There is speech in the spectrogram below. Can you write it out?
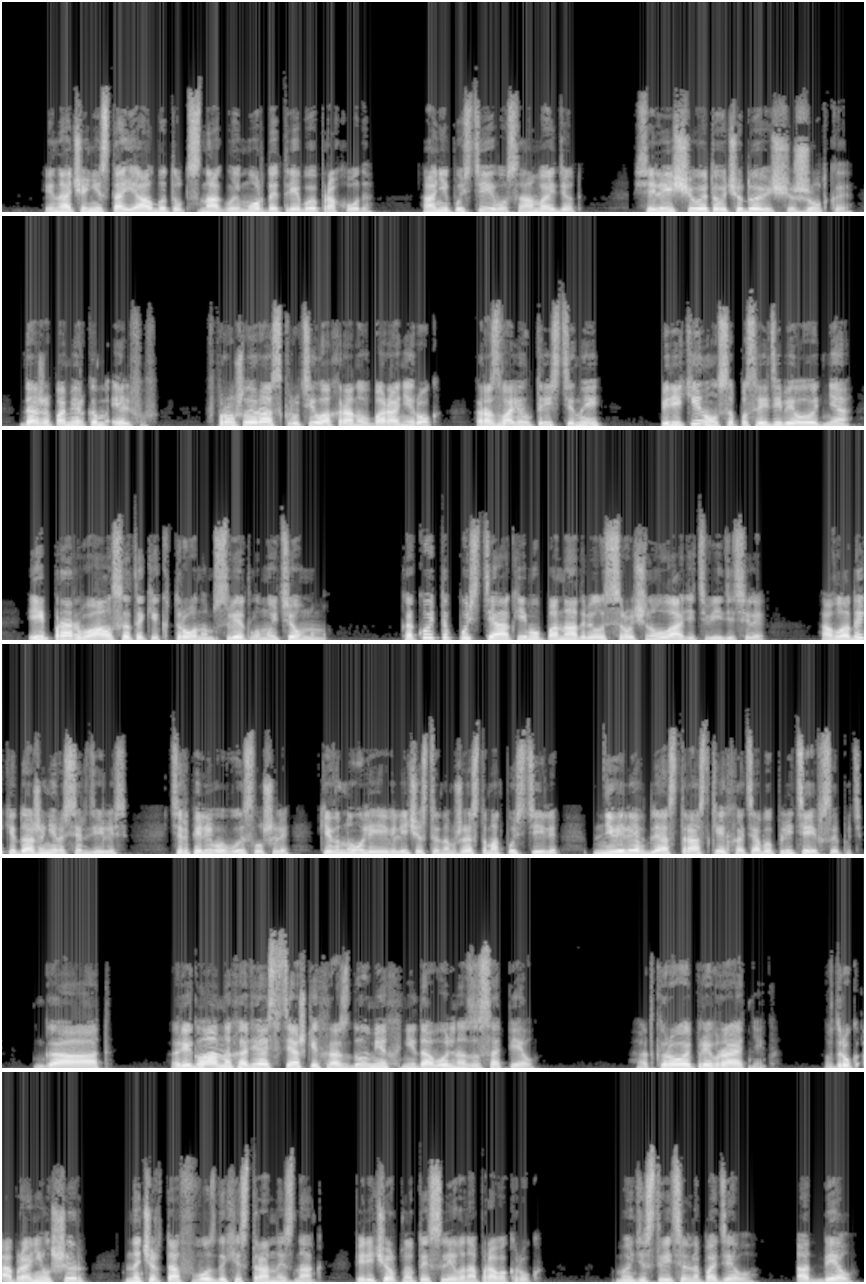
Иначе не стоял бы тут с наглой мордой, требуя прохода. А не пусти его, сам войдет. Селище у этого чудовища жуткое, даже по меркам эльфов. В прошлый раз скрутил охрану в бараний рог, развалил три стены, перекинулся посреди белого дня и прорвался-таки к тронам, светлому и темному. Какой-то пустяк ему понадобилось срочно уладить, видите ли. А владыки даже не рассердились, терпеливо выслушали, кивнули и величественным жестом отпустили, не велев для острастки хотя бы плетей всыпать. Гад! Реглан, находясь в тяжких раздумьях, недовольно засопел. «Открой, привратник!» Вдруг обронил Шир, начертав в воздухе странный знак, перечеркнутый слева направо круг. «Мы действительно по делу. Отбел».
